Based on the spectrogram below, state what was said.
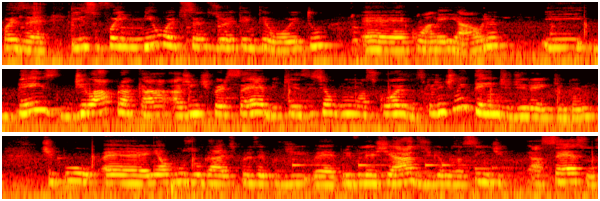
Pois é, isso foi em 1888, é, com a Lei Áurea. E desde lá pra cá, a gente percebe que existem algumas coisas que a gente não entende direito, entende? Tipo, é, em alguns lugares, por exemplo, de é, privilegiados, digamos assim, de acessos,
